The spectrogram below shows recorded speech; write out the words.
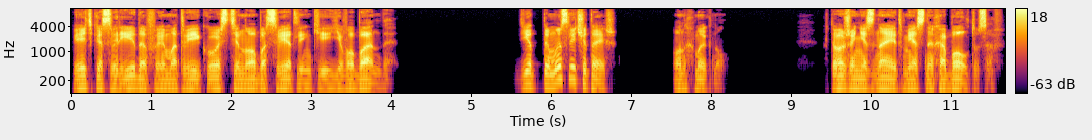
Петька Свиридов и Матвей Костин оба светленькие, его банда. «Дед, ты мысли читаешь?» Он хмыкнул. «Кто же не знает местных оболтусов?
